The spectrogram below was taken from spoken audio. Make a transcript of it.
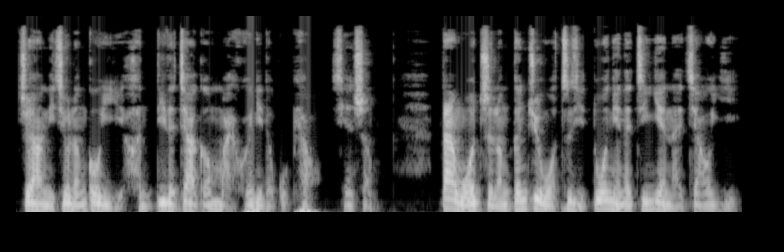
这样你就能够以很低的价格买回你的股票，先生。但我只能根据我自己多年的经验来交易，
